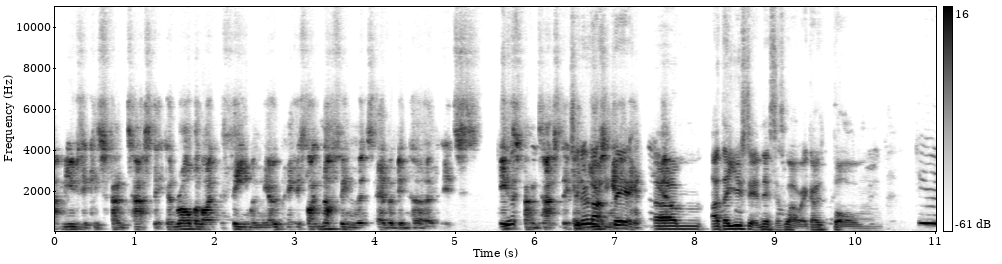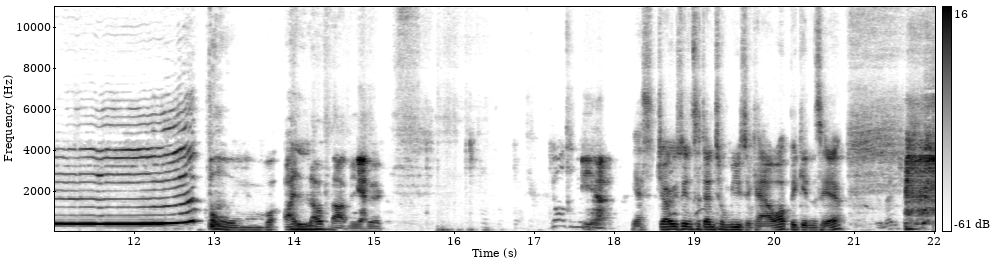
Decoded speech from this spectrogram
That music is fantastic and rather like the theme and the opening it's like nothing that's ever been heard it's Do you it's fantastic you know that bit? Um, uh, they used it in this as well. Where it goes boom, boom. I love that music. yeah Yes, Joe's incidental music hour begins here.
